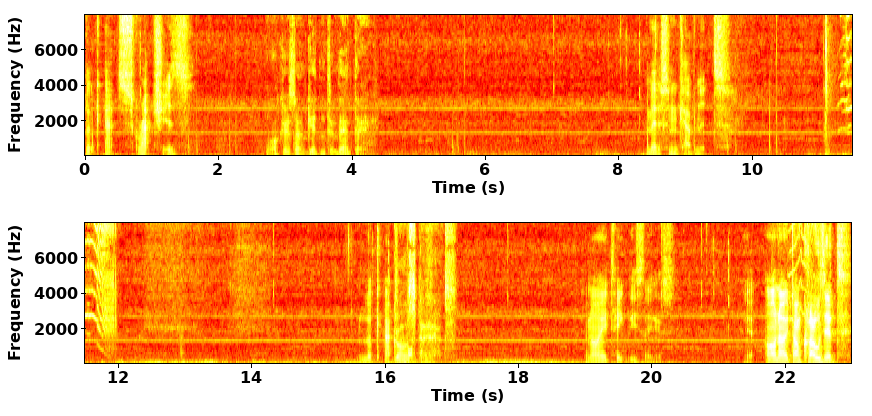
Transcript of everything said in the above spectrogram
Look at scratches. Walkers aren't getting through that thing. Medicine cabinet. Look at pads. Can I take these things? Yeah. Oh no, don't close it!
